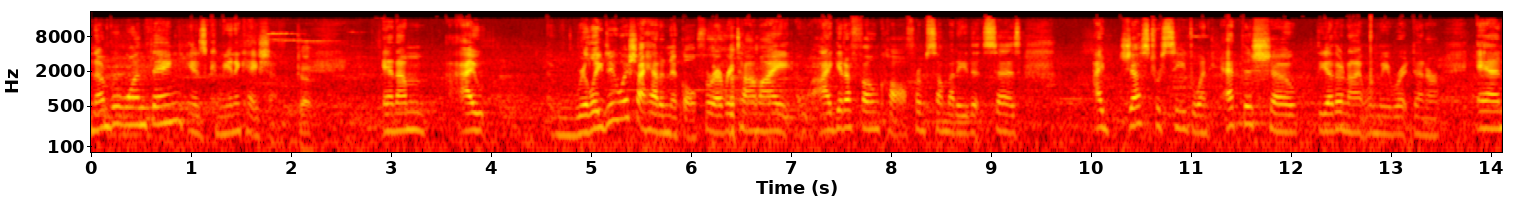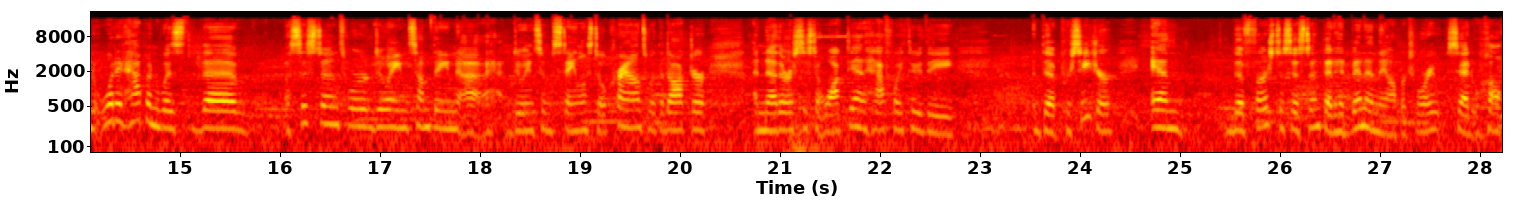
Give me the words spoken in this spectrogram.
number one thing is communication Okay. and i'm i really do wish i had a nickel for every time i i get a phone call from somebody that says i just received one at this show the other night when we were at dinner and what had happened was the assistants were doing something uh, doing some stainless steel crowns with the doctor. Another assistant walked in halfway through the the procedure and the first assistant that had been in the operatory said well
